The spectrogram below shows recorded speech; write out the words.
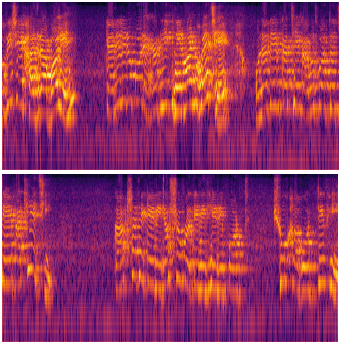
অভিষেক হাজরা বলেন, ক্যানেলের উপর একাধিক নির্মাণ হয়েছে। ওনাদের কাছে কাগজপত্র চেয়ে পাঠিয়েছি। কাকসা থেকে নিজস্ব প্রতিনিধির রিপোর্ট, সুখবর টিভি।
